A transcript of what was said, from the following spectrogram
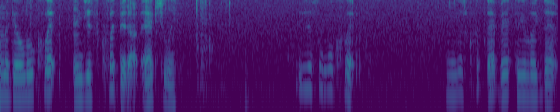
I'm going to get a little clip and just clip it up, actually. Just a little clip. And just clip that back there like that.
